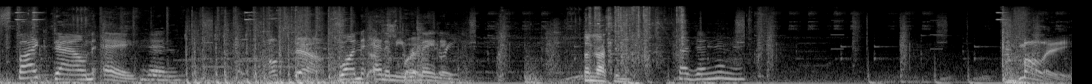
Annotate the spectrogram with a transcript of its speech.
Spike down A. Then, Smoke's down. One Got enemy spike. remaining. Saan lasin? sa dyan yun eh. Molly.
